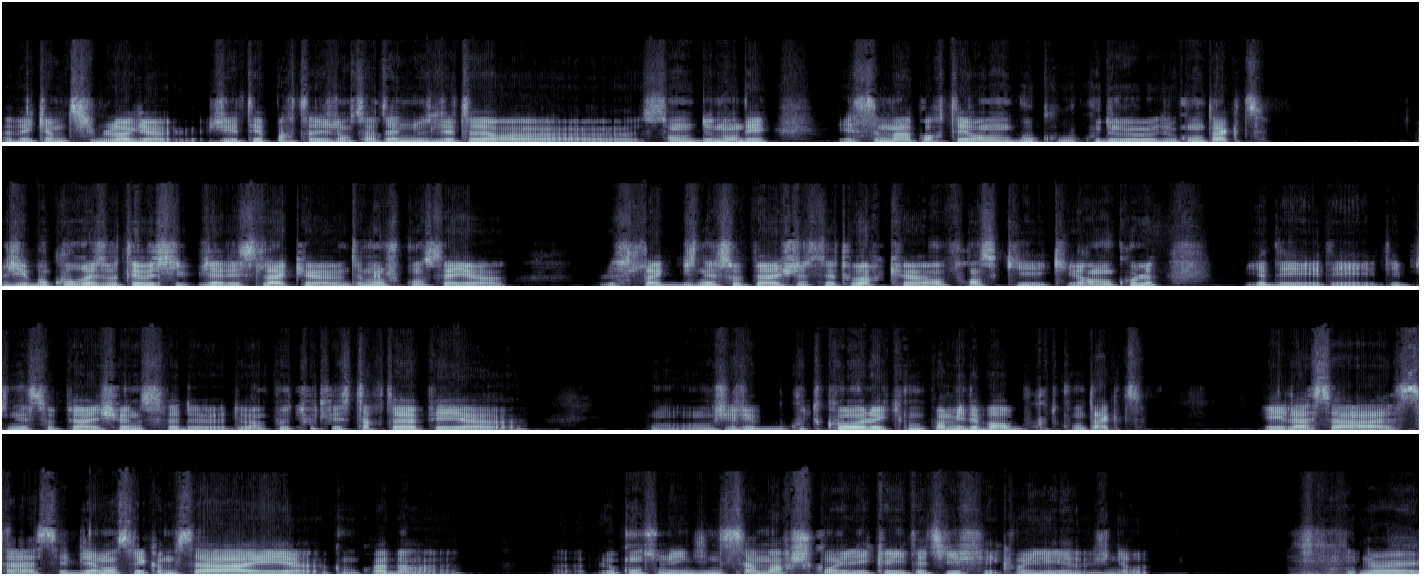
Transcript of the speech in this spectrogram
avec un petit blog. J'ai été partagé dans certaines newsletters sans le demander. Et ça m'a apporté vraiment beaucoup beaucoup de, de contacts. J'ai beaucoup réseauté aussi via des Slack notamment je conseille le Slack Business Operations Network euh, en France qui, qui, est vraiment cool, il y a des, des, des business operations de, de, un peu toutes les startups et euh, j'ai fait beaucoup de calls et qui m'ont permis d'avoir beaucoup de contacts. Et là, ça, ça s'est bien lancé comme ça et euh, comme quoi, ben, euh, le contenu LinkedIn, ça marche quand il est qualitatif et quand il est généreux. Ouais,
